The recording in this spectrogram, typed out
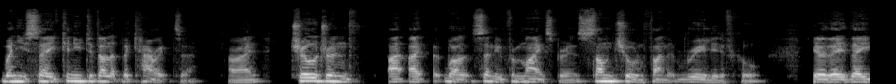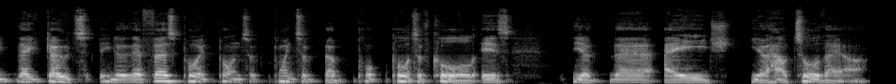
when you say, "Can you develop the character?" All right, children. I, I well, certainly from my experience, some children find that really difficult you know they they they go to you know their first point point of point of uh, port of call is you know their age you know how tall they are.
